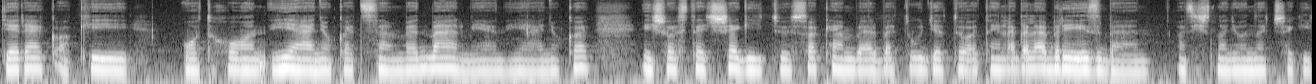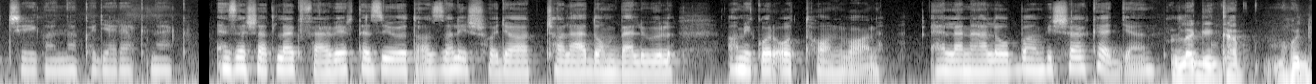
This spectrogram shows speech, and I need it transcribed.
gyerek, aki otthon hiányokat szenved, bármilyen hiányokat, és azt egy segítő szakemberbe tudja tölteni, legalább részben, az is nagyon nagy segítség annak a gyereknek. Ez esetleg felvértezi őt azzal is, hogy a családon belül, amikor otthon van, ellenállóbban viselkedjen? Leginkább, hogy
